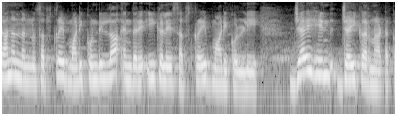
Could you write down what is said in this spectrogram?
ಚಾನಲನ್ನು ಸಬ್ಸ್ಕ್ರೈಬ್ ಮಾಡಿಕೊಂಡಿಲ್ಲ ಎಂದರೆ ಈಗಲೇ ಸಬ್ಸ್ಕ್ರೈಬ್ ಮಾಡಿಕೊಳ್ಳಿ. ಜೈ ಹಿಂದ್, ಜೈ ಕರ್ನಾಟಕ.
